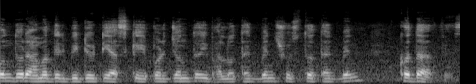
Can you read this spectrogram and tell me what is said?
বন্ধুরা, আমাদের ভিডিওটি আজকে এ পর্যন্তই। ভালো থাকবেন, সুস্থ থাকবেন। খোদা হাফেজ।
